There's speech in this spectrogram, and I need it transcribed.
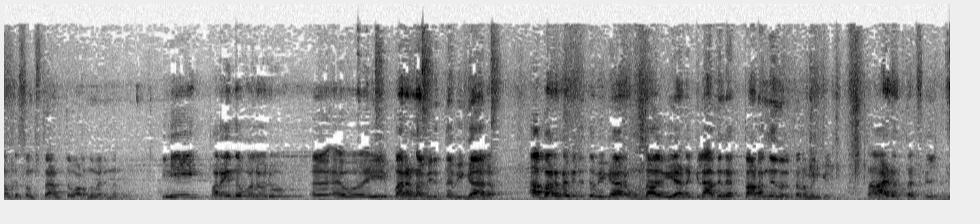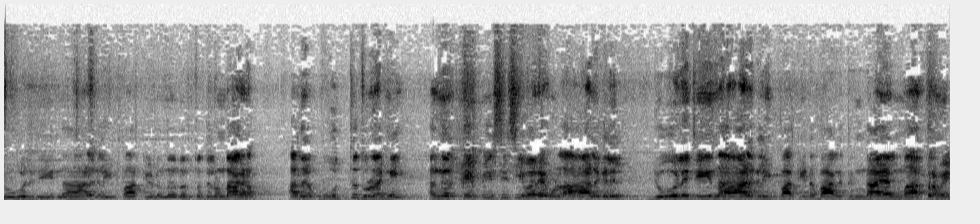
നമ്മുടെ സംസ്ഥാനത്ത് വളർന്നു വരുന്നുണ്ട്. ഈ പറയുന്ന പോലെ ഒരു ഈ ഭരണവിരുദ്ധ വികാരം ആ ഭരണവിരുദ്ധ വികാരം ഉണ്ടാകുകയാണെങ്കിൽ അതിനെ തടഞ്ഞു നിർത്തണമെങ്കിൽ താഴെത്തട്ടിൽ ജോലി ചെയ്യുന്ന ആളുകൾ ഈ പാർട്ടിയുടെ നേതൃത്വത്തിൽ ഉണ്ടാകണം. അത് ബൂത്ത് തുടങ്ങി അങ്ങ് കെ പി സി സി വരെ ഉള്ള ആളുകളിൽ ജോലി ചെയ്യുന്ന ആളുകൾ ഈ പാർട്ടിയുടെ ഭാഗത്ത് ഉണ്ടായാൽ മാത്രമേ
